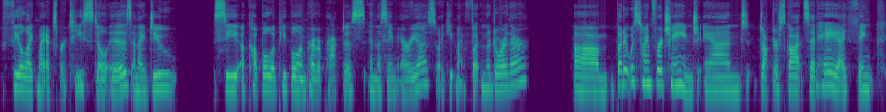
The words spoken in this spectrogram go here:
feel like my expertise still is. And I do see a couple of people in private practice in the same area. So I keep my foot in the door there. Um, but it was time for a change. And Dr. Scott said, Hey, I think,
